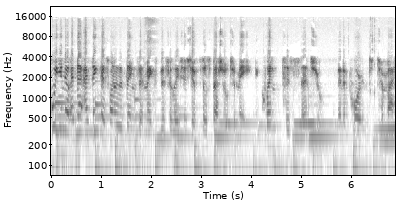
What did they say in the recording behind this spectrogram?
well, you know, and that, I think that's one of the things that makes this relationship so special to me and quintessential and important to my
